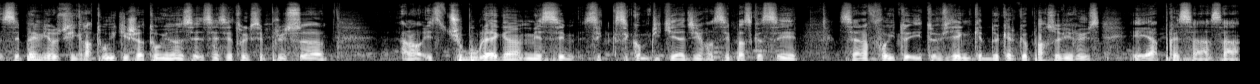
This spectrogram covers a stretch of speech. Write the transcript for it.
c'est pas un virus qui gratouille, qui chatouille, ces trucs c'est plus... euh, alors, tu boulegues, mais c'est compliqué à dire. C'est parce que c'est à la fois, il te, il te, vient de quelque part ce virus. Et après, ça, ça,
